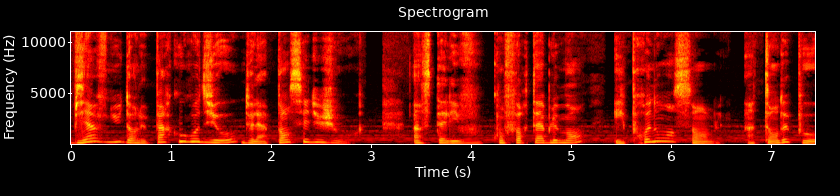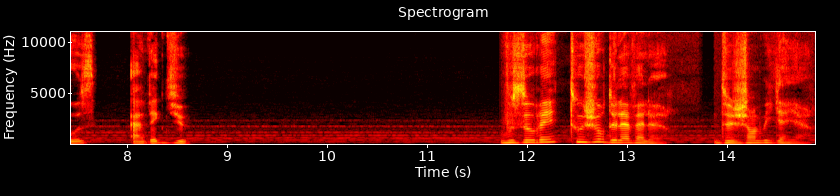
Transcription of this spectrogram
Bienvenue dans le parcours audio de la pensée du jour. Installez-vous confortablement et prenons ensemble un temps de pause avec Dieu. Vous aurez toujours de la valeur de Jean-Louis Gaillard.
